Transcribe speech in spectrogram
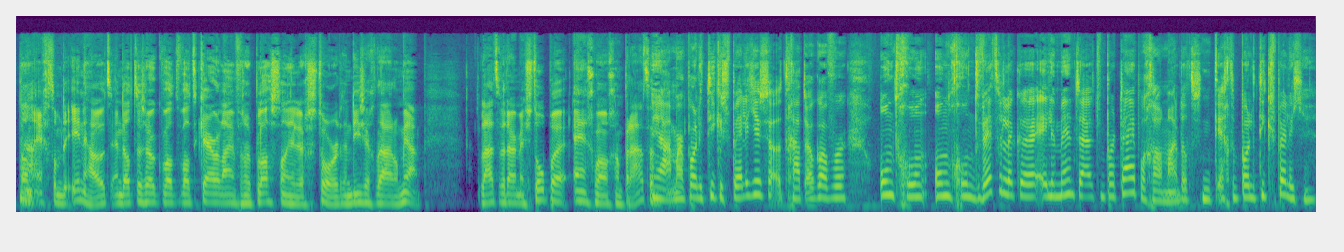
dan ja. echt om de inhoud. En dat is ook wat, wat Caroline van der Plas dan heel erg stoort. En die zegt daarom, ja, laten we daarmee stoppen en gewoon gaan praten. Ja, maar politieke spelletjes, het gaat ook over ongrond, ongrondwettelijke elementen uit een partijprogramma. Dat is niet echt een politiek spelletje.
